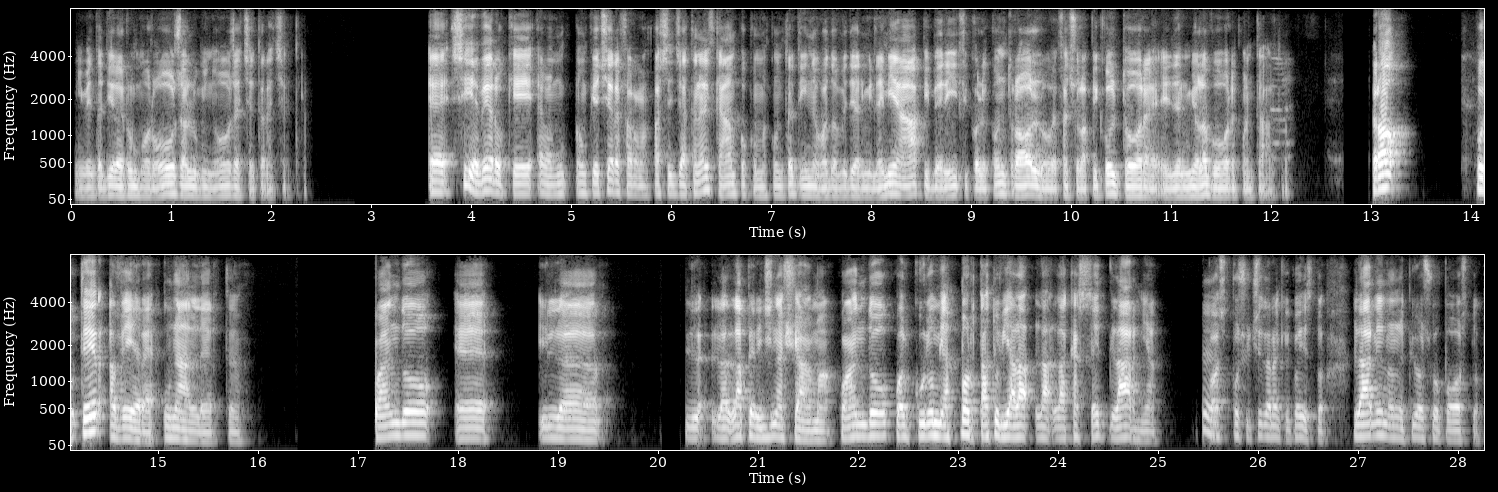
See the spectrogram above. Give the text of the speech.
mi viene da dire rumorosa, luminosa, eccetera, eccetera. Eh, sì, è vero che è un, è un, piacere fare una passeggiata nel campo come contadino, vado a vedermi le mie api, verifico, le controllo e faccio l'apicoltore e del mio lavoro e quant'altro. Però poter avere un alert quando eh, il, la, la, perigina sciama, quando qualcuno mi ha portato via la, la, la cassetta, l'arnia, mm. può, può, succedere anche questo, l'arnia non è più al suo posto,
